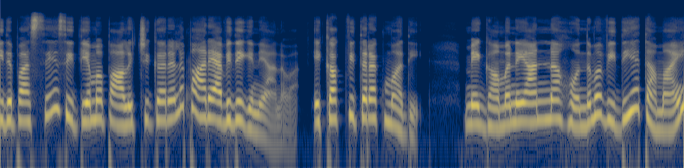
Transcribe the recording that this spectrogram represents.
ඊට පස්සේ සිතියම පාවිච්චි කරලා පාරේ ඇවිදගෙන යනවා. එකක් විතරක් මදි. මේ ගමන යන්න හොඳම විදිය තමයි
